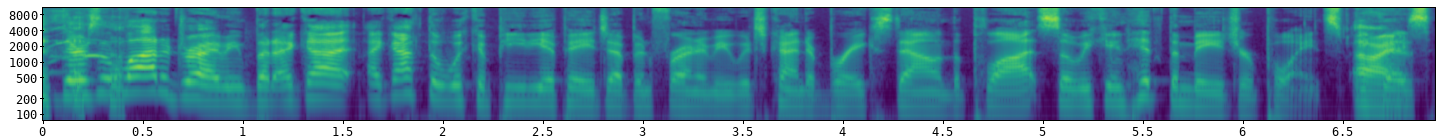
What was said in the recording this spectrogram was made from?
there's a lot of driving, but I got I got the Wikipedia page up in front of me, which kind of breaks down the plot, so we can hit the major points All right. because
